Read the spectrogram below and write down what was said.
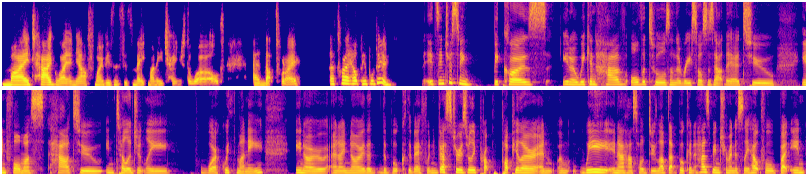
my tagline now for my business is make money change the world. And that's what I that's what I help people do. It's interesting because you know we can have all the tools and the resources out there to inform us how to intelligently work with money you know and i know that the book the barefoot investor is really popular and, and, we in our household do love that book and it has been tremendously helpful. But in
